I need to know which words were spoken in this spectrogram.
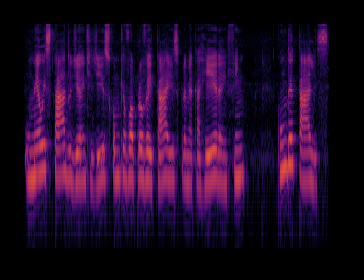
o meu estado diante disso? Como que eu vou aproveitar isso para minha carreira, enfim, com detalhes.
